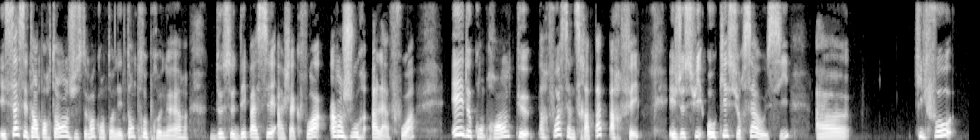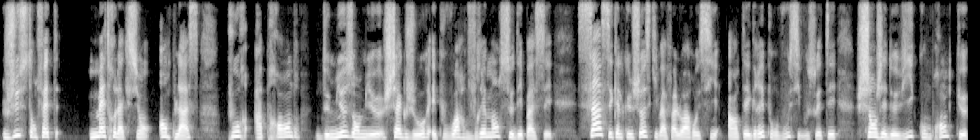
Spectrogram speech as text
Et ça, c'est important justement quand on est entrepreneur, de se dépasser à chaque fois, un jour à la fois, et de comprendre que parfois, ça ne sera pas parfait. Et je suis OK sur ça aussi qu'il faut juste en fait mettre l'action en place pour apprendre de mieux en mieux chaque jour et pouvoir vraiment se dépasser. Ça, c'est quelque chose qu'il va falloir aussi intégrer pour vous si vous souhaitez changer de vie, comprendre que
